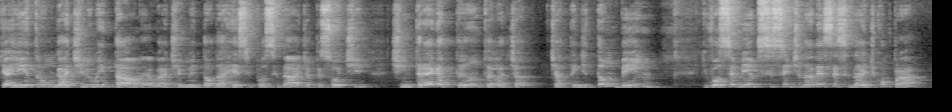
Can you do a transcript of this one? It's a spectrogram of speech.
que aí entra um gatilho mental, né? O gatilho mental da reciprocidade. A pessoa te, te entrega tanto, ela te, te atende tão bem, que você meio que se sente na necessidade de comprar.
